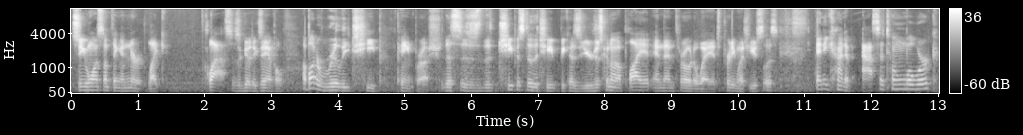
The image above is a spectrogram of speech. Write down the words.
so you want something inert like glass is a good example. I bought a really cheap paintbrush. This is the cheapest of the cheap because you're just going to apply it and then throw it away. It's pretty much useless. Any kind of acetone will work.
